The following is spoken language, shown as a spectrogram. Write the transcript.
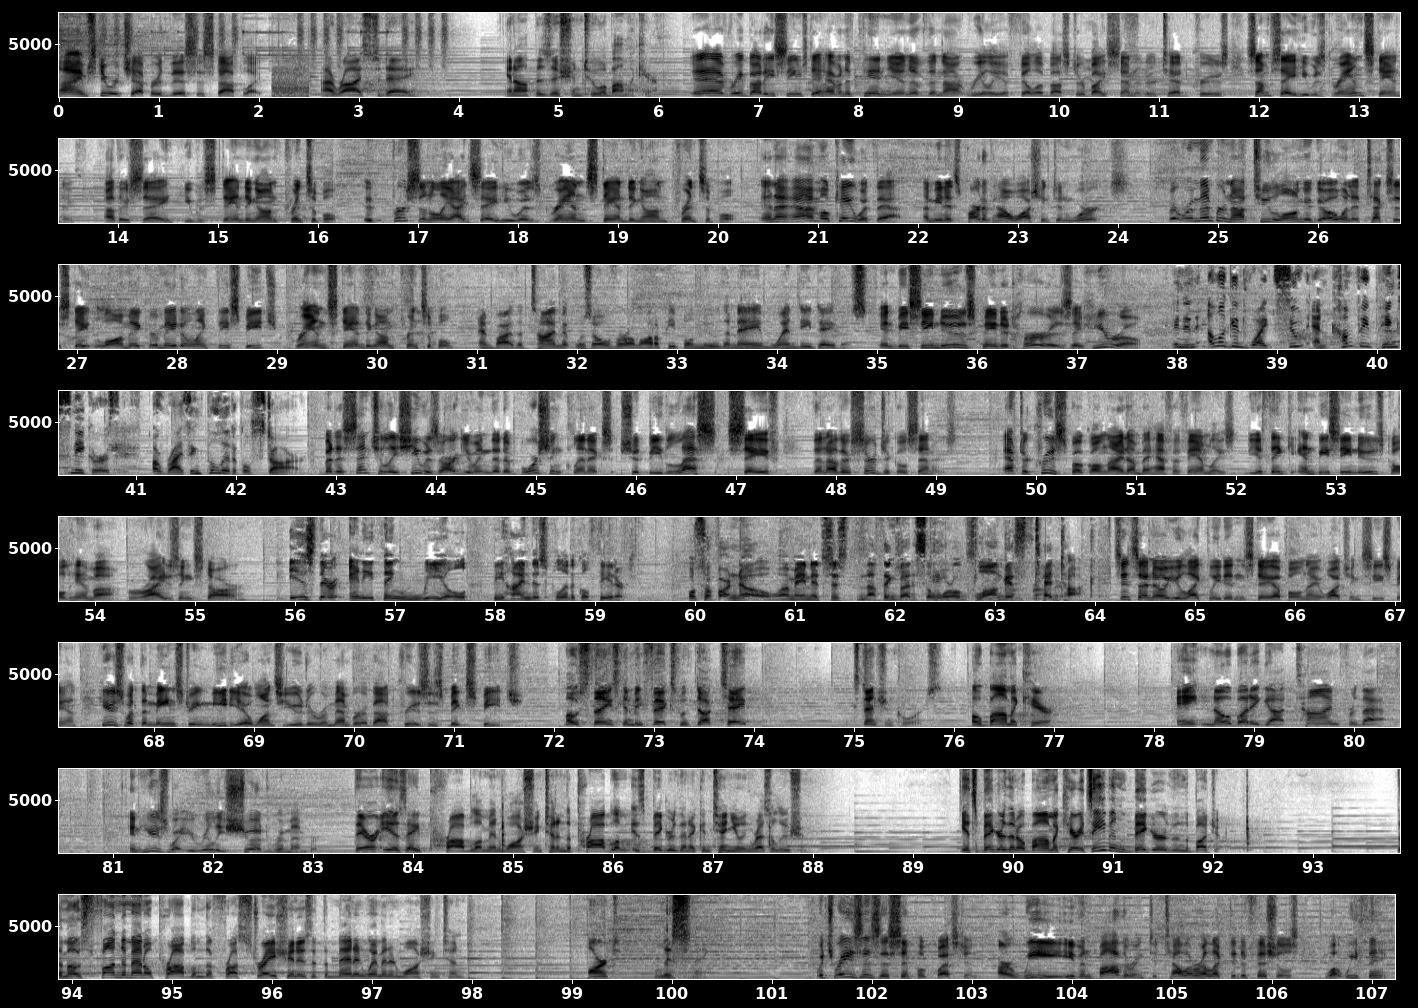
I'm Stuart Shepard. This is Stoplight. I rise today in opposition to Obamacare. Everybody seems to have an opinion of the not really a filibuster by Senator Ted Cruz. Some say he was grandstanding. Others say he was standing on principle. Uh, personally, I'd say he was grandstanding on principle. And I, am okay with that. I mean, it's part of how Washington works. But remember not too long ago when a Texas state lawmaker made a lengthy speech grandstanding on principle? And by the time it was over, a lot of people knew the name Wendy Davis. NBC News painted her as a hero. In an elegant white suit and comfy pink sneakers, a rising political star. But essentially, she was arguing that abortion clinics should be less safe than other surgical centers. After Cruz spoke all night on behalf of families, do you think NBC News called him a rising star? Is there anything real behind this political theater? Well, so far, no. I mean, it's just nothing but the world's longest TED Talk. Since I know you likely didn't stay up all night watching C SPAN, here's what the mainstream media wants you to remember about Cruz's big speech. Most things can be fixed with duct tape, extension cords. Obamacare Ain't nobody got time for that. And here's what you really should remember there is a problem in Washington, and the problem is bigger than a continuing resolution. It's bigger than Obamacare, it's even bigger than the budget. The most fundamental problem, the frustration, is that the men and women in Washington aren't listening. Which raises a simple question Are we even bothering to tell our elected officials what we think?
